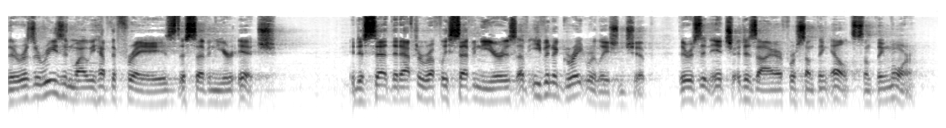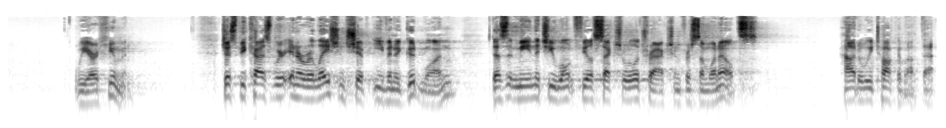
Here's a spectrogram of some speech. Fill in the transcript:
There is a reason why we have the phrase the seven year itch. It is said that after roughly seven years of even a great relationship, there is an itch, a desire for something else, something more. We are human. Just because we're in a relationship, even a good one, doesn't mean that you won't feel sexual attraction for someone else. How do we talk about that?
